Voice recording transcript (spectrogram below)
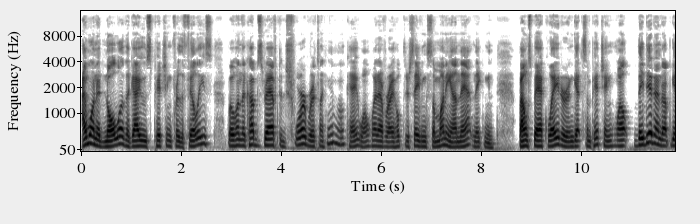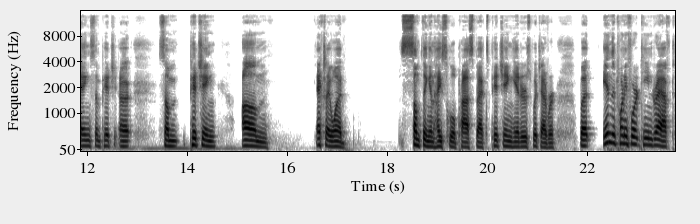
I wanted Nola, the guy who's pitching for the Phillies, but when the Cubs drafted Schwarber, it's like, hmm, okay, well, whatever. I hope they're saving some money on that and they can bounce back later and get some pitching. Well, they did end up getting some pitch, uh, some pitching. Um, actually, I wanted something in high school prospects, pitching, hitters, whichever. But in the 2014 draft,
